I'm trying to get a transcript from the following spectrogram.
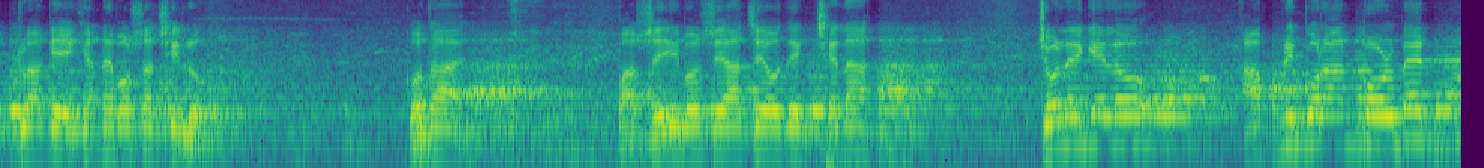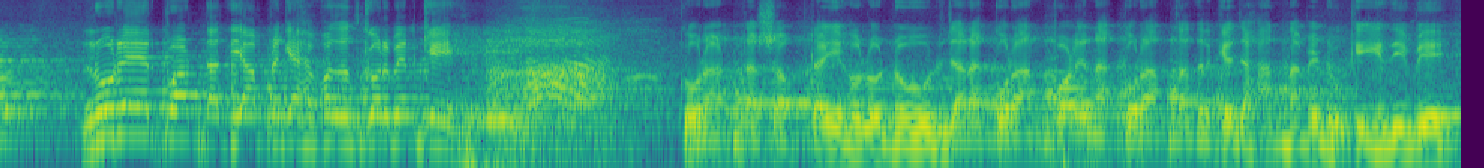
একটু আগে এখানে বসা ছিল। কোথায়? পাশেই বসে আছে, ও দেখছে না। চলে গেল। আপনি কোরআন পড়বেন, নূরের পর্দা দিয়ে আপনাকে হেফাজত করবেন কে? কোরআনটা সবটাই হলো নূর। যারা কোরআন পড়ে না, কোরআন তাদেরকে জাহান নামে ঢুকিয়ে দিবে।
